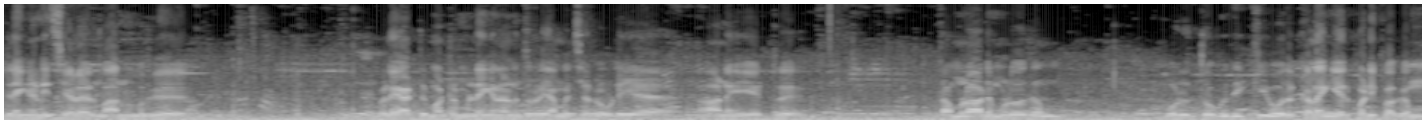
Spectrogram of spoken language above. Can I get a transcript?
இளைஞணி செயலர் மாண்புமிகு விளையாட்டு மற்றும் இளைஞர் நலத்துறை அமைச்சருடைய ஆணையை ஏற்று தமிழ்நாடு முழுவதும் ஒரு தொகுதிக்கு ஒரு கலைஞர் படிப்பகம்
